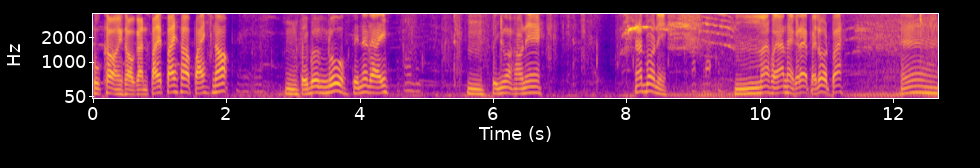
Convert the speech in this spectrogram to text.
คุกเข้าให้เข้ากันไปไปพาไปเนาะ อืม ไปเบิ่งดูเป็นอะไรพ่อลูกอืมไปยั่วเอาแน่นัดบ่นี่อัดละอืมมาขออันให้ก็ได้ไปโลดไปเออ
